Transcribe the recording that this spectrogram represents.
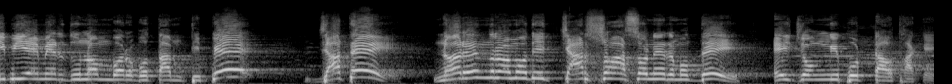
ইভিএম এর দু নম্বর বোতাম টিপে, যাতে নরেন্দ্র মোদী চারশো আসনের মধ্যে এই জঙ্গিপুরটাও থাকে।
